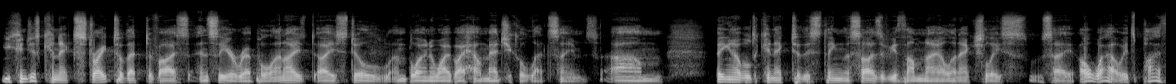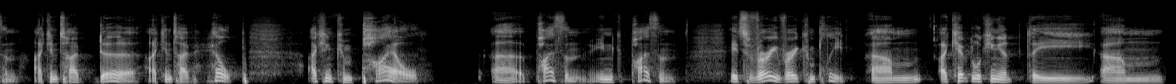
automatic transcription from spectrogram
you can just connect straight to that device and see a REPL. And I, I still am blown away by how magical that seems. Um, being able to connect to this thing the size of your thumbnail and actually say, oh, wow, it's Python. I can type dir, I can type help, I can compile uh, Python in Python. It's very, very complete. Um, I kept looking at the um,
